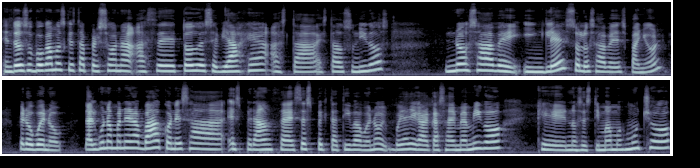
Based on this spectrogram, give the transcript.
Entonces supongamos que esta persona hace todo ese viaje hasta Estados Unidos, no sabe inglés, solo sabe español, pero bueno, de alguna manera va con esa esperanza, esa expectativa, bueno, voy a llegar a casa de mi amigo, que nos estimamos mucho,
